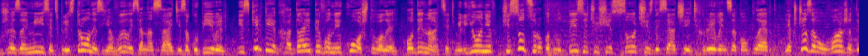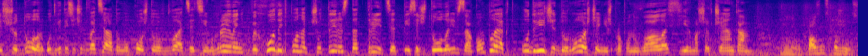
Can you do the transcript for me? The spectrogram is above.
вже за місяць клістрони з'явилися на сайті закупівель. І скільки, як гадаєте, вони коштували? 11 мільйонів 641 тисячу 666 гривень за комплект. Якщо зауважити, що долар у 2020-му коштував 27 гривень, виходить понад 430 тисяч доларів за комплект. Удвічі дорожче, ніж пропонувала фірма Шевченка. Ну, пазл сложился.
